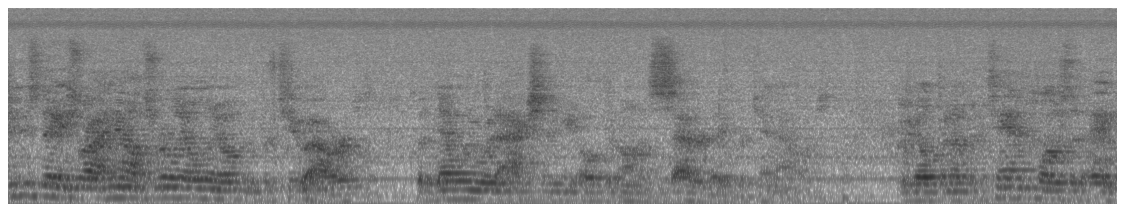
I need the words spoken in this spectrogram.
Tuesdays right now, it's really only open for two hours, but then we would actually be open on a Saturday for ten hours. We'd open up at ten, close at eight.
